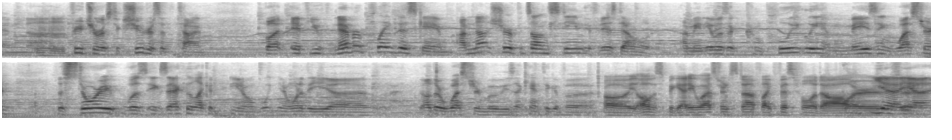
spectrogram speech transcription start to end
and uh, futuristic shooters at the time. But if you've never played this game, I'm not sure if it's on Steam. If it is, download it. I mean, it was a completely amazing western. The story was exactly like a you know you know one of the uh, other western movies. I can't think of a Oh, all the spaghetti western stuff like Fistful of Dollars. yeah, yeah.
